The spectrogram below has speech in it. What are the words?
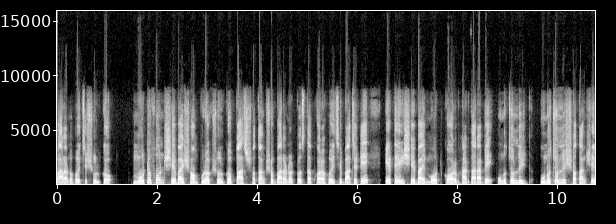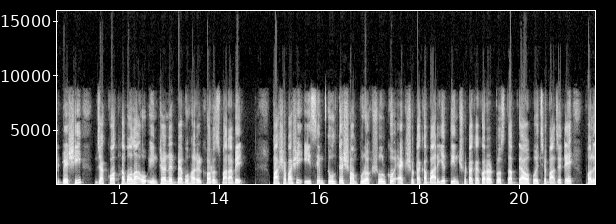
বাড়ানো হয়েছে শুল্ক। মুঠোফোন সেবায় সম্পূরক শুল্ক পাঁচ শতাংশ বাড়ানোর প্রস্তাব করা হয়েছে বাজেটে। এতে এই সেবায় মোট কর ভার দাঁড়াবে উনচল্লিশ উনচল্লিশ শতাংশের বেশি, যা কথা বলা ও ইন্টারনেট ব্যবহারের খরচ বাড়াবে। পাশাপাশি ই সিম তুলতে সম্পূরক শুল্ক একশো টাকা বাড়িয়ে তিনশো টাকা করার প্রস্তাব দেওয়া হয়েছে বাজেটে, ফলে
